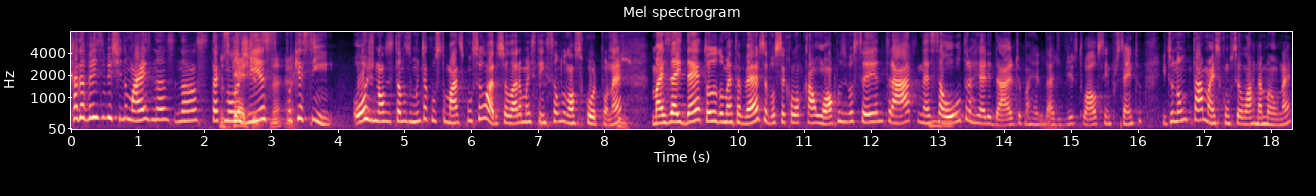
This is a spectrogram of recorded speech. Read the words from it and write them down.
cada vez investindo mais nas, nas tecnologias, gadgets, né? É. porque assim, hoje nós estamos muito acostumados com o celular. O celular é uma extensão do nosso corpo, né? Mas a ideia toda do metaverso é você colocar um óculos e você entrar nessa Uhum. outra realidade, uma realidade virtual 100%, e tu não tá mais com o celular na mão, né?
